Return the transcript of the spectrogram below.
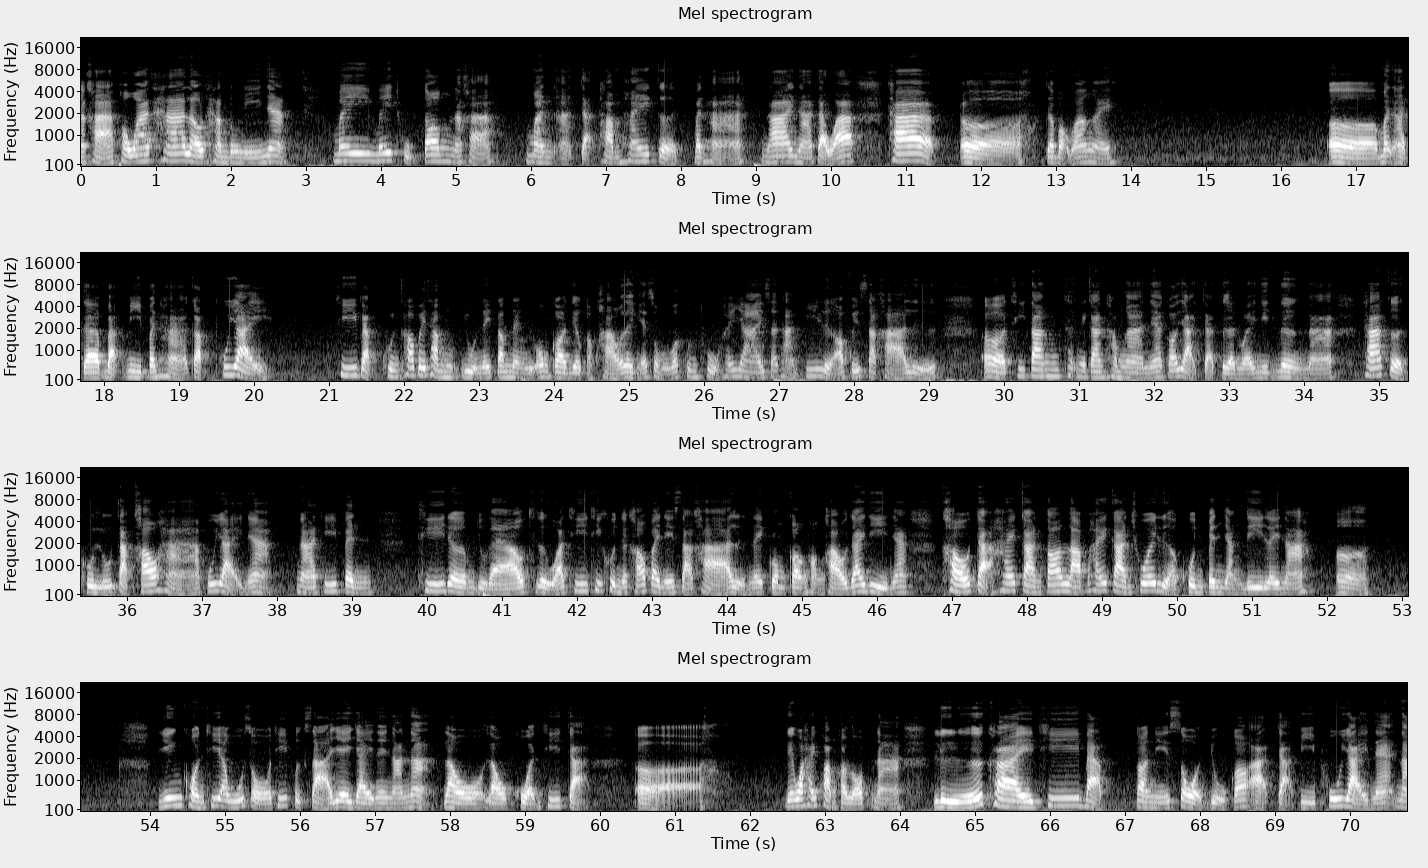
นะคะ เพราะว่าถ้าเราทำตรงนี้เนี่ยไม่ไม่ถูกต้องนะคะ มันอาจจะทำให้เกิดปัญหาได้นะ แต่ว่าถ้า เออจะบอกว่าไง เออมันอาจจะแบบมีปัญหากับผู้ใหญ่ที่แบบคุณเข้าไปทำอยู่ในตำแหน่งหรือองค์กรเดียวกับเขาอะไรเงี้ยสมมติว่าคุณถูกให้ย้ายสถานที่หรือออฟฟิศสาขาหรือเอ่อที่ตั้งในการทำงานเนี่ยก็อยากจะเตือนไว้นิดหนึ่งนะ ถ้าเกิดคุณรู้จักเข้าหาผู้ใหญ่เนี่ยนะที่เป็น ที่เดิมอยู่แล้ว หรือว่าที่ที่คุณจะเข้าไปในสาขาหรือในกรมกองของเขาได้ดีเนี่ยเขาจะให้การต้อนรับให้การช่วยเหลือคุณเป็นอย่างดีเลยนะ เออยิ่งคนที่อาวุโสที่ปรึกษาใหญ่ ๆ ในนั้นน่ะเราเราควรที่จะ เอ่อ เรียกว่าให้ความเคารพนะ หรือใครที่แบบ ตอนนี้โสดอยู่ก็อาจจะมีผู้ใหญ่แนะน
